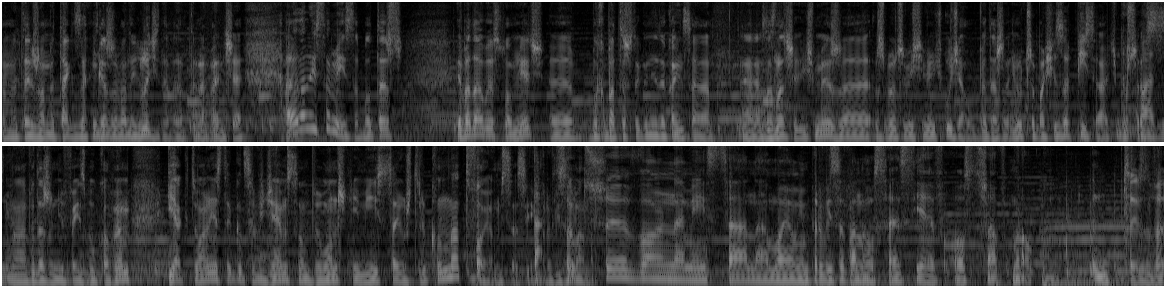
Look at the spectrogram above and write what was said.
Mamy też mamy tak zaangażowanych ludzi nawet na tym evencie. Ale dalej jest to miejsce, bo też chyba dałoby wspomnieć, e, bo chyba też tego nie do końca e, zaznaczyliśmy, że żeby oczywiście wziąć udział w wydarzeniu, trzeba się zapisać przez, Dokładnie. Na wydarzeniu facebookowym i aktualnie z tego co widziałem są wyłącznie miejsca już tylko na twoją sesję Tak, są improwizowaną. trzy wolne miejsca na moją improwizowaną sesję w Ostrza w Mroku. To jest wa-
